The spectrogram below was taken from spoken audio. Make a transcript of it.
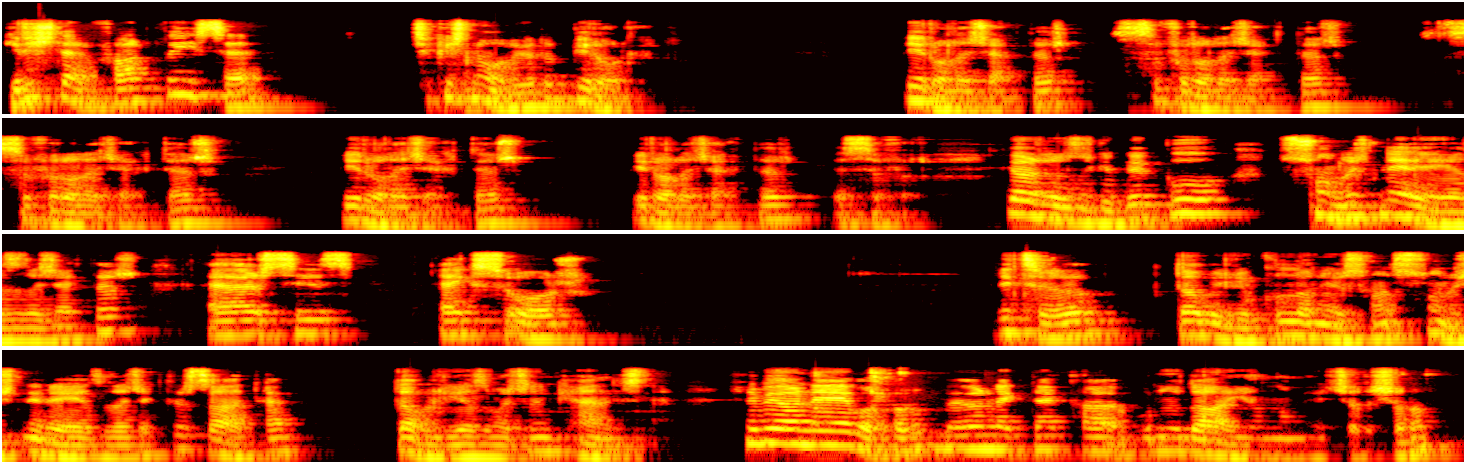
Girişler farklı ise çıkış ne oluyordu? Bir oluyordu. Bir olacaktır. Sıfır olacaktır. Sıfır olacaktır. Bir olacaktır. Bir olacaktır ve sıfır. Gördüğünüz gibi bu sonuç nereye yazılacaktır? Eğer siz XOR literal W kullanıyorsanız sonuç nereye yazılacaktır? Zaten W yazmacının kendisine. Şimdi bir örneğe bakalım. Bir örnekten bunu daha iyi anlamaya çalışalım.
